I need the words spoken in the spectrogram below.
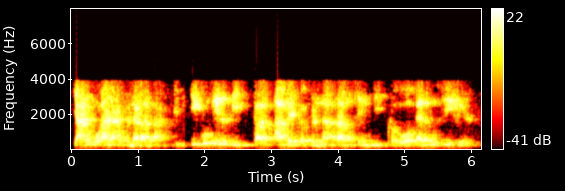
yang ukurannya kebenaran tadi, itu iltibat ambil kebenaran sing digawa ilmu sihir.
